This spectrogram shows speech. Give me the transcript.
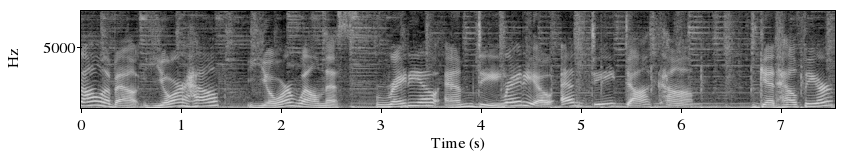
all about your health, your wellness. Radio MD. RadioMD.com. Get healthier,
